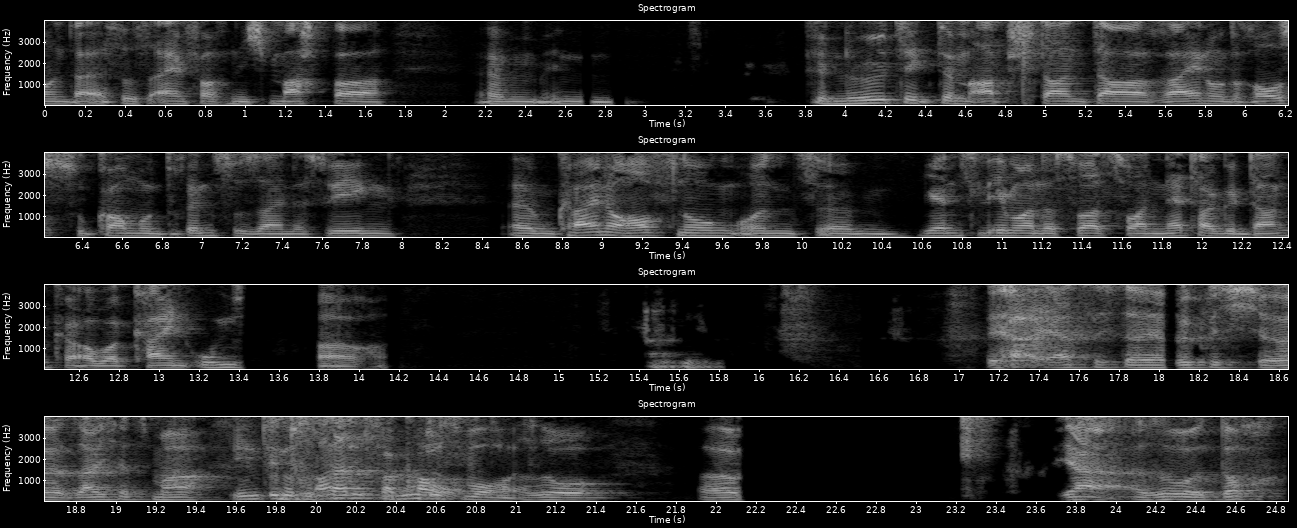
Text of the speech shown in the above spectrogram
Und da ist es einfach nicht machbar, ähm, in genötigtem Abstand da rein und rauszukommen und drin zu sein. Deswegen ähm, keine Hoffnung und ähm, Jens Lehmann, das war zwar ein netter Gedanke, aber kein umsetzbarer. Ja, er hat sich da ja wirklich, äh, sage ich jetzt mal, interessant, verkauft. Also ähm, ja, also doch,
